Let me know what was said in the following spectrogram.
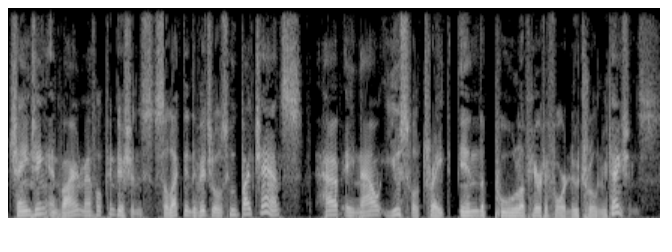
changing environmental conditions select individuals who, by chance, have a now useful trait in the pool of heretofore neutral mutations.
